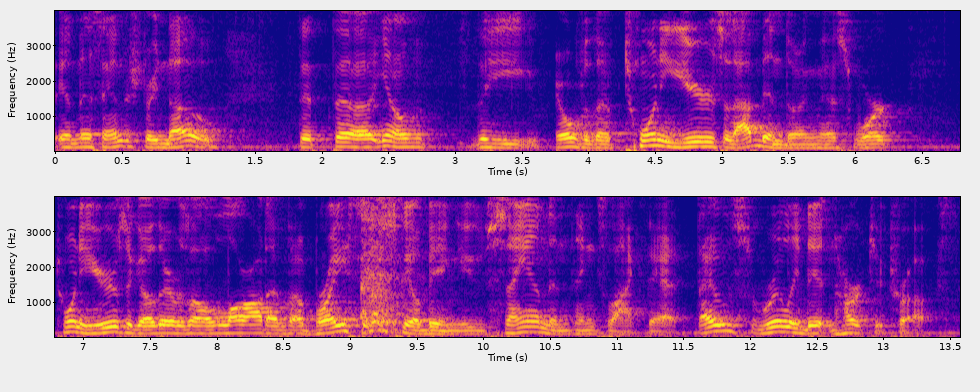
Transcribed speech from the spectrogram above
in this industry know that uh, you know the over the 20 years that I've been doing this work, 20 years ago there was a lot of abrasives still being used, sand and things like that. Those really didn't hurt the trucks.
